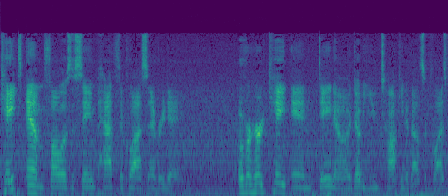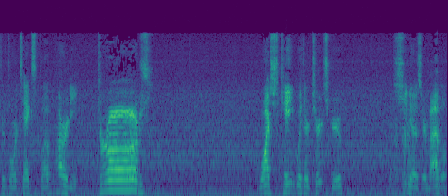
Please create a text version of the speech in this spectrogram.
Kate M follows the same path to class every day. Overheard Kate and Dana W talking about supplies for Vortex Club party. Drugs! Watched Kate with her church group. She knows her Bible.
